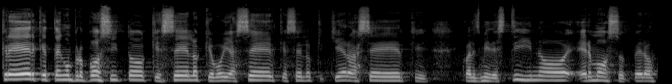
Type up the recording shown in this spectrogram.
creer que tengo un propósito, que sé lo que voy a hacer, que sé lo que quiero hacer, que cuál es mi destino, hermoso, pero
